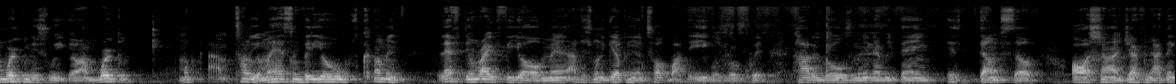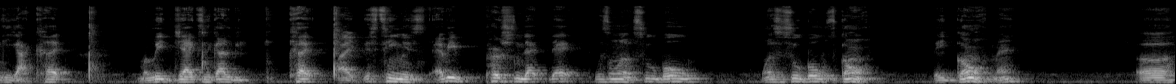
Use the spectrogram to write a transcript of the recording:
I'm, working this week, y'all. I'm working. I'm, I'm, telling you, I'm gonna have some videos coming left and right for y'all, man. I just want to get up here and talk about the Eagles real quick. Howie Roseman and everything, his dumb self. Alshon Jeffery, I think he got cut. Malik Jackson got to be cut. Like this team is every person that that was on a Super Bowl, once the Super Bowl was gone. They gone, man. Uh,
